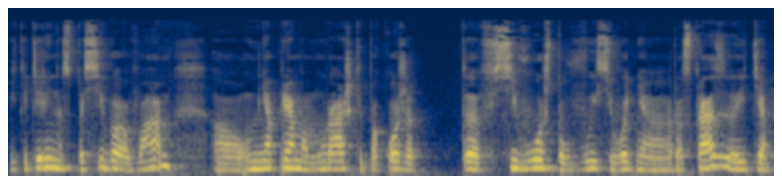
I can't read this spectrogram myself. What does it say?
Екатерина, спасибо вам. А, у меня прямо мурашки по коже от всего, что вы сегодня рассказываете.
